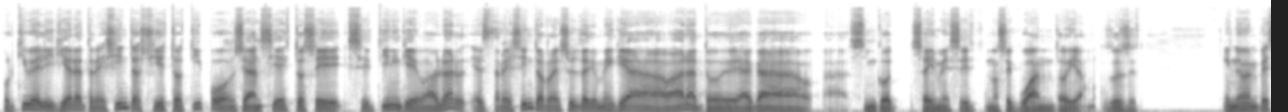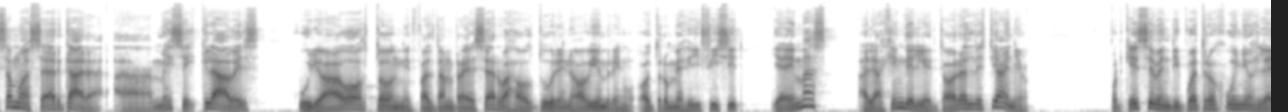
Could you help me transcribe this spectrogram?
¿Por qué iba a liquidar a 300 si estos tipos, o sea, si esto se, se tiene que evaluar, el 300 resulta que me queda barato de acá a 5, 6 meses, no sé cuánto, digamos. Entonces, y nos empezamos a acercar a, a meses claves, julio a agosto, donde faltan reservas, octubre, noviembre, otro mes difícil, y además a la agenda electoral de este año. Porque ese 24 de junio es la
